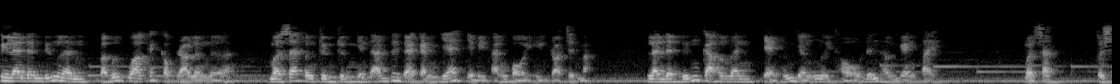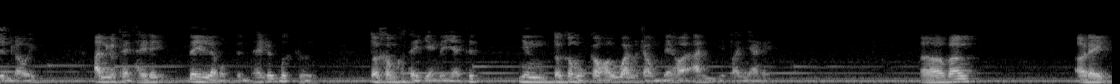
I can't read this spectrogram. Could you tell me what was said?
Khi Landon đứng lên và bước qua các cọc rào lần nữa, Mercer vẫn trừng trừng nhìn anh với vẻ cảnh giác và bị phản bội hiện rõ trên mặt. Landon đứng cao hơn anh, chàng hướng dẫn người thổ đến hơn gan tay. Mercer, tôi xin lỗi. Anh có thể thấy đấy, đây là một tình thế rất bất thường. Tôi không có thời gian để giải thích, nhưng tôi có một câu hỏi quan trọng để hỏi anh về tòa nhà này. Ờ vâng. Ở đây,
